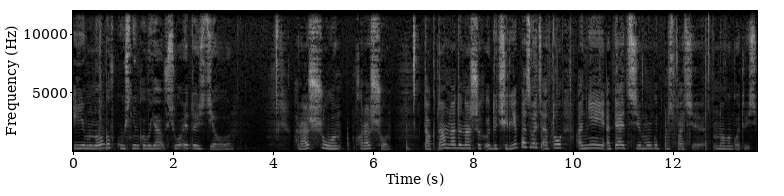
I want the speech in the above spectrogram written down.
и много вкусненького. Я все это сделала. Хорошо, хорошо. Так, нам надо наших дочерей позвать, а то они опять могут проспать э, Новый год весь.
